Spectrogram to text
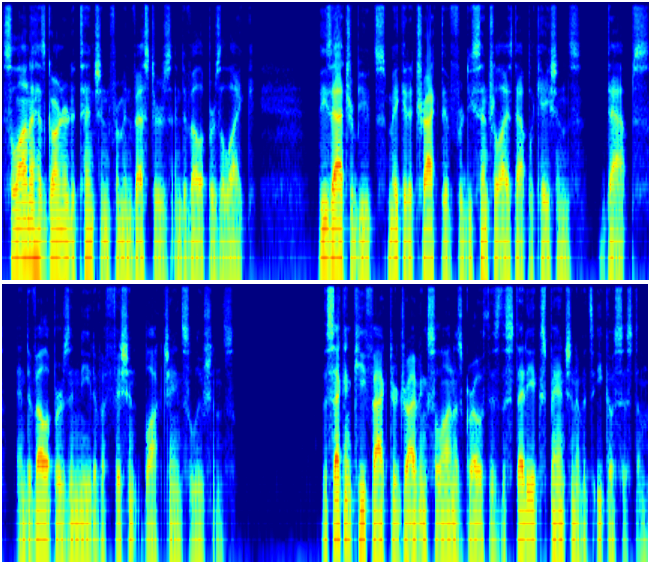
Solana has garnered attention from investors and developers alike. These attributes make it attractive for decentralized applications, dApps, and developers in need of efficient blockchain solutions. The second key factor driving Solana's growth is the steady expansion of its ecosystem.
